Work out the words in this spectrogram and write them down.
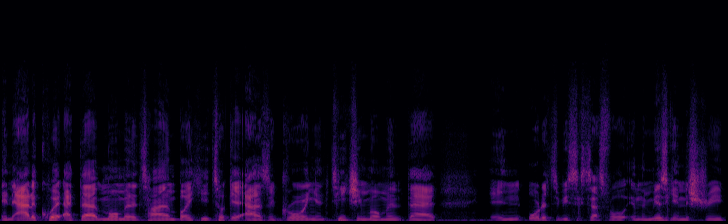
inadequate at that moment in time, but he took it as a growing and teaching moment that in order to be successful in the music industry,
